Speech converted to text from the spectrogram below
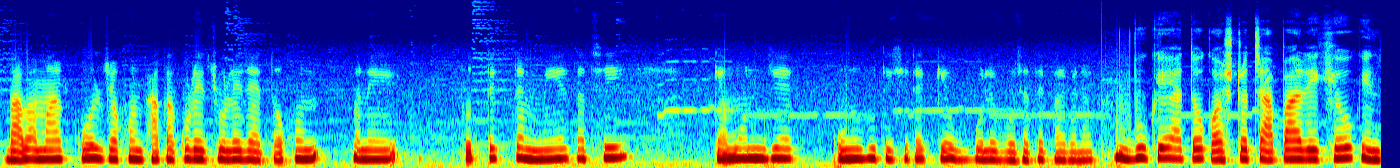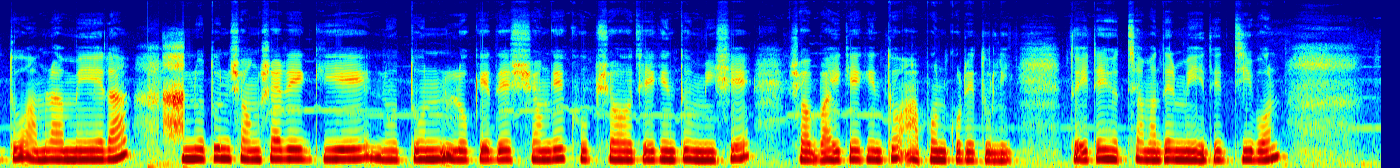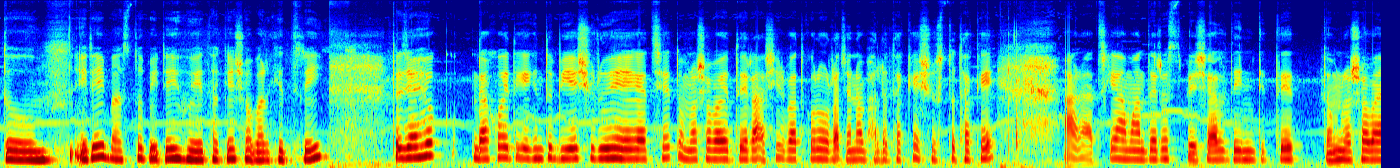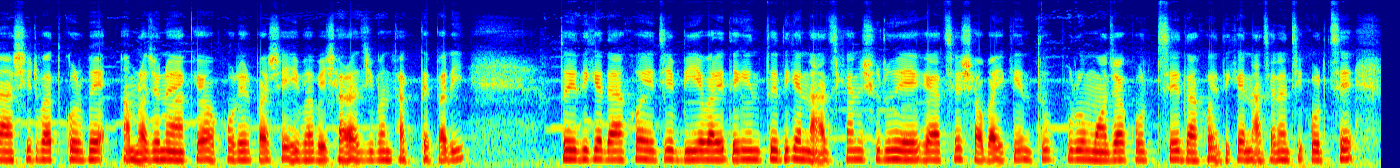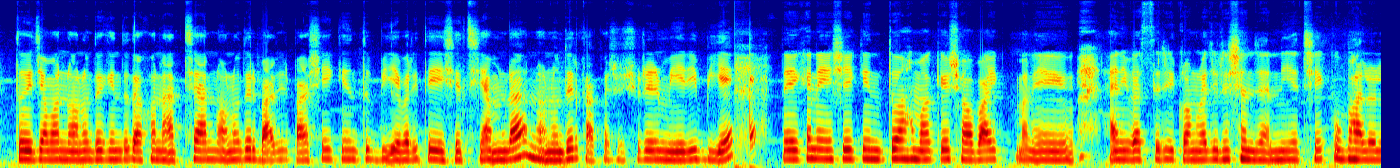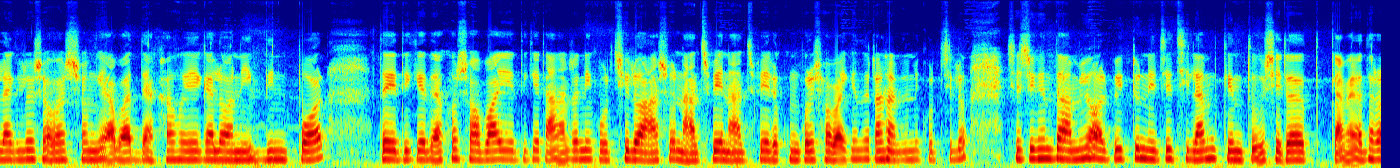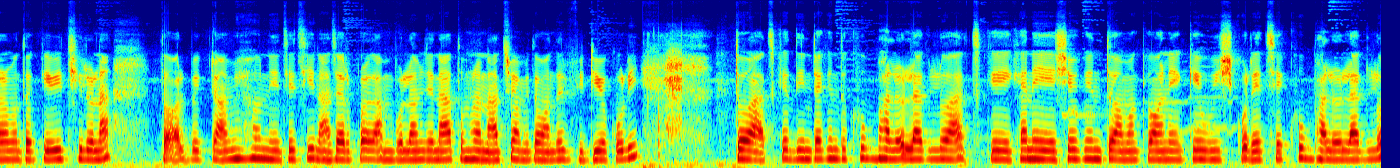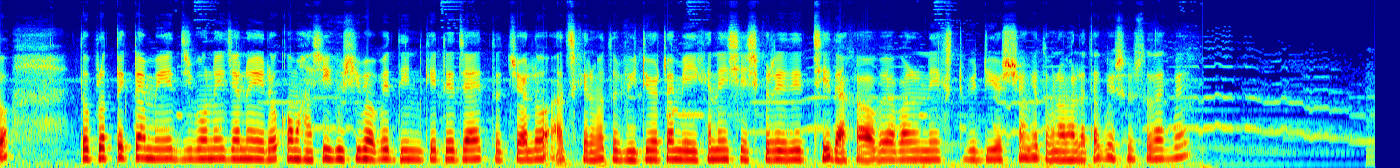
বাবা মার কোল যখন ফাঁকা করে চলে যায়, তখন মানে প্রত্যেকটা মেয়ের কাছেই কেমন যে অনুভূতি সেটা কেউ বলে বোঝাতে পারবে না। বুকে এত কষ্ট চাপা রেখেও কিন্তু আমরা মেয়েরা নতুন সংসারে গিয়ে নতুন লোকেদের সঙ্গে খুব সহজে কিন্তু মিশে সবাইকে কিন্তু আপন করে তুলি। তো এটাই হচ্ছে আমাদের মেয়েদের জীবন। তো এটাই বাস্তব, এটাই হয়ে থাকে সবার ক্ষেত্রেই। তো যাই হোক, দেখো এদিকে কিন্তু বিয়ে শুরু হয়ে গেছে। তোমরা সবাই ওদের আশীর্বাদ করো, ওরা যেন ভালো থাকে, সুস্থ থাকে। আর আজকে আমাদেরও স্পেশাল দিনটিতে তোমরা সবাই আশীর্বাদ করবে। আমরা যেন একে অপরের পাশে এইভাবে সারা জীবন থাকতে পারি। তো এদিকে দেখো, এই যে বিয়ে বাড়িতে কিন্তু এদিকে নাচ গান শুরু হয়ে গেছে। সবাই কিন্তু পুরো মজা করছে। দেখো, এদিকে নাচানাচি করছে। তো এই যে আমার ননদে কিন্তু দেখো নাচছে। আর ননদের বাড়ির পাশেই কিন্তু বিয়ে বাড়িতে এসেছি আমরা। ননদের কাকা শ্বশুরের মেয়েরই বিয়ে। তো এখানে এসে কিন্তু আমাকে সবাই মানে অ্যানিভার্সারি কংগ্রাচুলেশন জানিয়েছে। খুব ভালো লাগল সবার সঙ্গে আবার দেখা হয়ে গেল অনেক দিন পর। তো এদিকে দেখো সবাই এদিকে টানাটানি করছিল, আসো, নাচবে নাচবে, এরকম করে সবাই কিন্তু টানাটানি করছিল। শেষে কিন্তু আমিও অল্প একটু নেচেছিলাম, কিন্তু সেটা ক্যামেরা ধরার মতো কেউই ছিল না। তো অল্প একটু আমিও নেচেছি, নাচার পর আমি বললাম যে, না, তোমরা নাচো, আমি তোমাদের ভিডিও করি। তো আজকের দিনটা কিন্তু খুব ভালো লাগল। আজকে এখানে এসেও কিন্তু আমাকে অনেকে উইশ করেছে, খুব ভালো লাগল। তো প্রত্যেকটা মেয়ের জীবনে যেন এরকম হাসি খুশিভাবে দিন কেটে যায়। তো চলো আজকের মতো ভিডিওটা আমি এখানেই শেষ করে দিচ্ছি। দেখা হবে আবার নেক্সট ভিডিওর সঙ্গে। তোমরা ভালো থাকবে, সুস্থ থাকবে।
